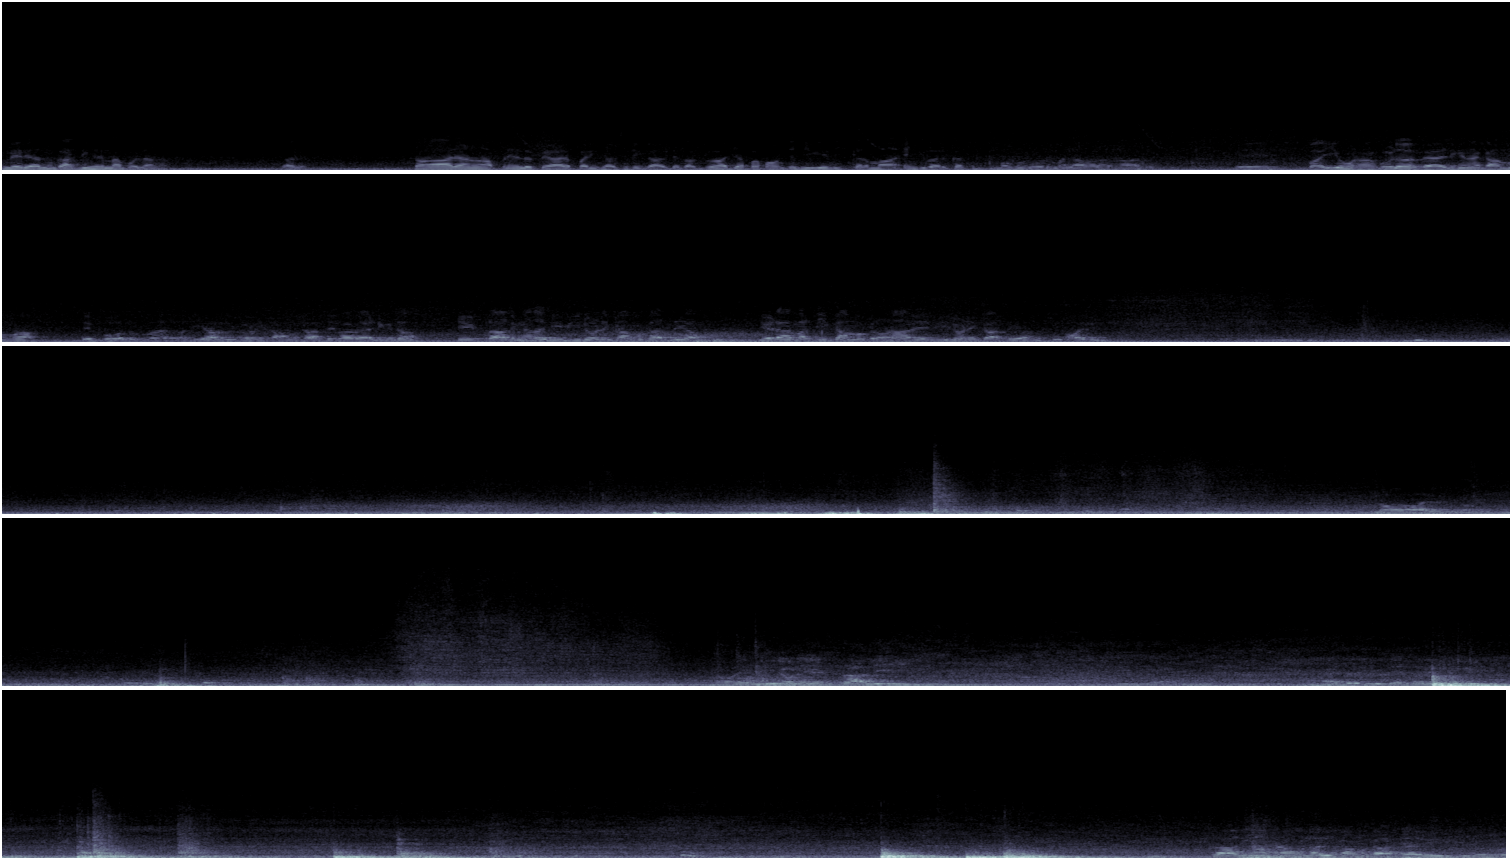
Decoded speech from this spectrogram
ਮੇਰੇ ਵੱਲ ਨੂੰ ਕਰਦੀ ਫਿਰ ਮੈਂ ਬੋਲਾਂਗਾ। ਚੱਲ। ਸਾਰਿਆਂ ਨੂੰ ਆਪਣੇ ਵੱਲੋਂ ਪਿਆਰ ਭਰੀ ਸਤਿ ਸ੍ਰੀ ਅਕਾਲ ਤੇ ਬਾਬੂ ਅੱਜ ਆਪਾਂ ਪਹੁੰਚੇ ਸੀਗੇ ਵਿਸ਼ਕਰਮਾ ਇੰਜ ਵਰਕਰ ਮਹੂ ਰੋਡ ਮੱਲਾ ਵਾਲਾ ਖਾਸ। ਤੇ ਬਾਈ ਹੋਣਾ ਕੋਲ ਵੈਲਡਿੰਗ ਦਾ ਕੰਮ ਵਾ ਤੇ ਬਹੁਤ ਵ- ਵਧੀਆ ਵੀਰੋ ਨੇ ਕੰਮ ਕਰਦੇ ਵਾ ਵੈਲਡਿੰਗ ਦਾ। ਤੇ ਟਰਾਲੀਆਂ ਦਾ ਵੀ ਵੀਰੋ ਨੇ ਕੰਮ ਕਰਦੇ ਆ। ਜਿਹੜਾ ਮਰਜ਼ੀ ਕੰਮ ਕਰਾਉਣਾ ਹੋਵੇ, ਵੀਰੋ ਨੇ ਕਰਦੇ ਆ। ਆ ਜੀ ਨੋ ਆ ਜੀ ਨੋ ਇਹ ਵੀਰੋ ਨੇ ਟਰਾਲੀ ਇੱਧਰ ਵੀ ਇੱਧਰ ਵੀ ਵੀਰੋ ਵੀ ਟਰਾਲੀਆਂ ਬਣਾਉਣ ਦਾ ਵੀ ਕੰਮ ਕਰ ਰਿਹਾ ਵੀਰ ਜੀ।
